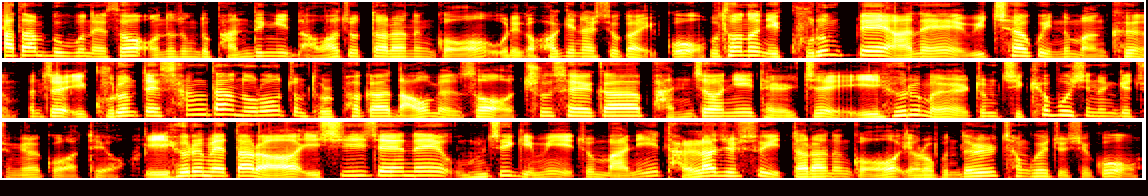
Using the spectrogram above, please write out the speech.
하단 부분에서 어느 정도 반등이 나와줬다라는 거 우리가 확인할 수가 있고 우선은 이 구름대 안에 위치하고 있는 만큼 현재 이 구름대 상단으로 좀 돌파가 나오면서 추세가 반전이 될지 이 흐름을 좀 지켜보시는 게 중요할 것 같아요. 이 흐름에 따라 이 시즌의 움직임이 좀 많이 달라질 수 있다라는 거 여러분들 참고해 주시고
